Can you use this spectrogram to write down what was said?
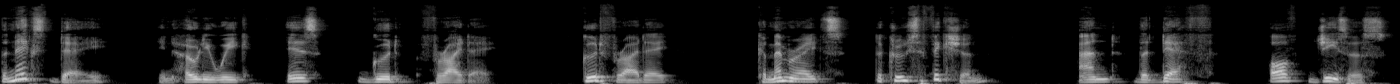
The next day in Holy Week is Good Friday. Good Friday commemorates the crucifixion and the death of Jesus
